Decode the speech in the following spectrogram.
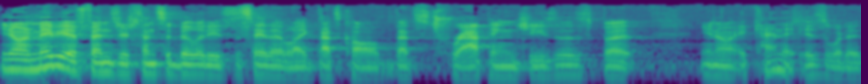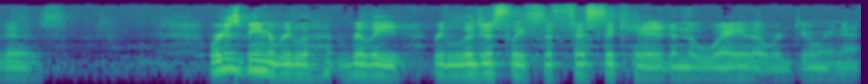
You know, and maybe it offends your sensibilities to say that, like, that's called, that's trapping Jesus, but, you know, it kind of is what it is. We're just being really, really religiously sophisticated in the way that we're doing it.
